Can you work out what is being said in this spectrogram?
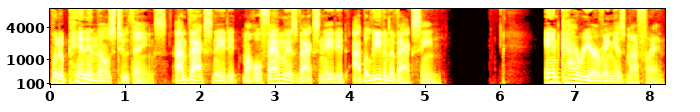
put a pin in those two things. I'm vaccinated. My whole family is vaccinated. I believe in the vaccine. And Kyrie Irving is my friend.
